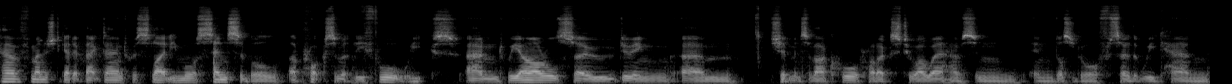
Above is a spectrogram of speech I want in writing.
have managed to get it back down to a slightly more sensible, approximately four weeks, and we are also doing um, shipments of our core products to our warehouse in in Dusseldorf, so that we can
